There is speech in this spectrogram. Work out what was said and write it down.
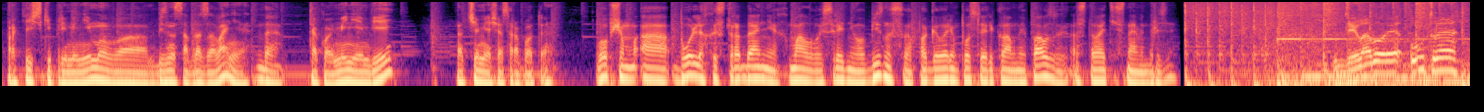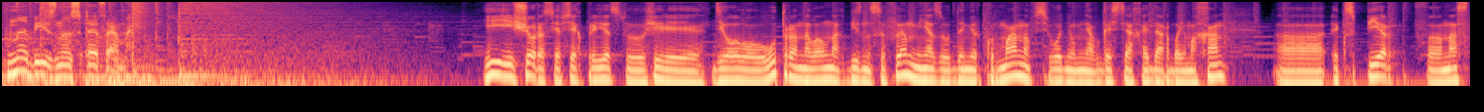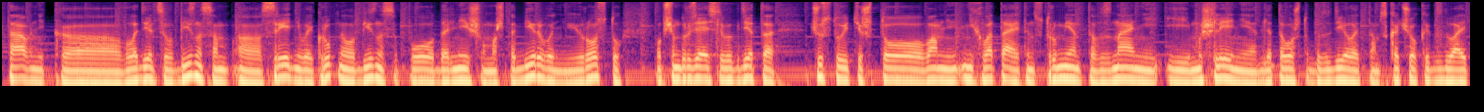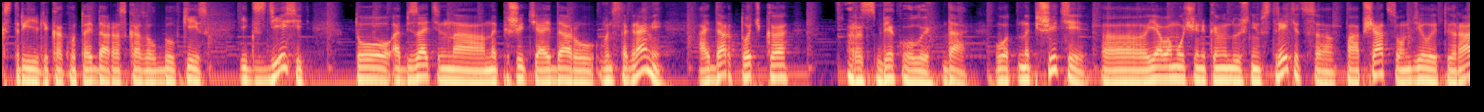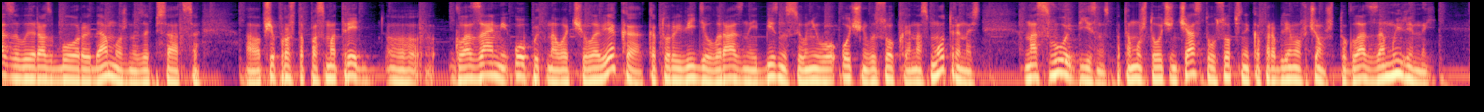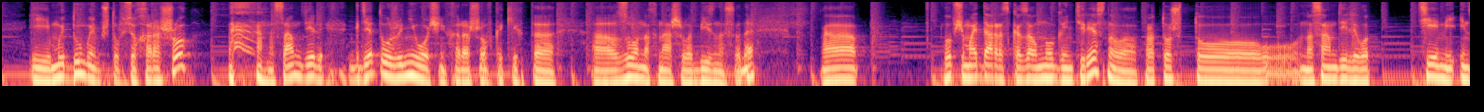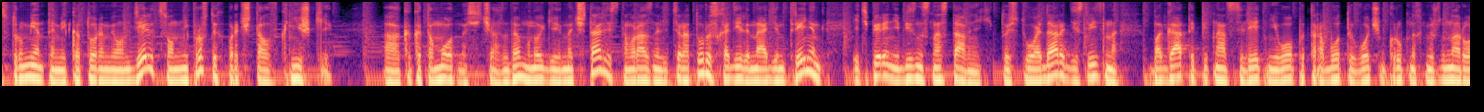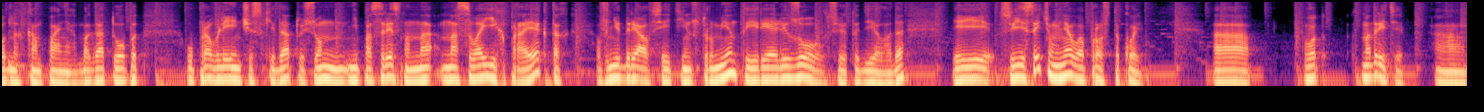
практически применимого бизнес-образования. Да. Такой мини-MBA, над чем я сейчас работаю. В общем, о болях и страданиях малого и среднего бизнеса поговорим после рекламной паузы. Оставайтесь с нами, друзья. Деловое утро на бизнес FM. И еще раз я всех приветствую в эфире «Делового утра» на волнах Бизнес ФМ. Меня зовут Дамир Курманов. Сегодня у меня в гостях Айдар Баймахан, эксперт, наставник э, владельцев бизнеса, э, среднего и крупного бизнеса по дальнейшему масштабированию и росту. В общем, друзья, если вы где-то чувствуете, что вам не хватает инструментов, знаний и мышления для того, чтобы сделать там скачок X2, X3 или, как вот Айдар рассказывал, был кейс X10, то обязательно напишите Айдару в Инстаграме айдар. Разбег Улы. Да. Вот, напишите, э, я вам очень рекомендую с ним встретиться, пообщаться. Он делает и разовые разборы, да, можно записаться. А вообще просто посмотреть э, глазами опытного человека, который видел разные бизнесы, у него очень высокая насмотренность на свой бизнес, потому что очень часто у собственника проблема в чем? Что глаз замыленный. И мы думаем, что все хорошо, а на самом деле где-то уже не очень хорошо в каких-то э, зонах нашего бизнеса, да. В общем, Айдар рассказал много интересного про то, что на самом деле вот теми инструментами, которыми он делится, он не просто их прочитал в книжке, а, как это модно сейчас, да, многие начитались, там разные литературы, сходили на один тренинг, и теперь они бизнес-наставники. То есть у Айдара действительно богатый 15-летний опыт работы в очень крупных международных компаниях, богатый опыт управленческий, да, то есть он непосредственно на, на своих проектах внедрял все эти инструменты и реализовывал все это дело, да. И в связи с этим у меня вопрос такой. А, вот смотрите, а,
